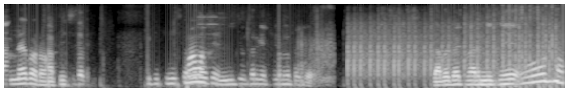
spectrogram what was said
सामने करो हां पीछे से मामा से नीचे उतर के फिर तो पे अबे भाई तुम्हारे नीचे ओ मामा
